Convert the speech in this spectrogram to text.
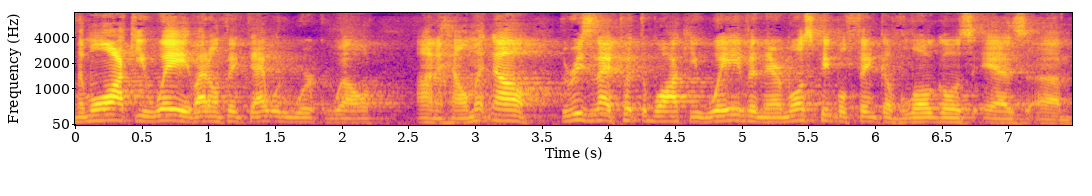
the Milwaukee Wave, I don't think that would work well on a helmet. Now, the reason I put the Milwaukee Wave in there, most people think of logos as, um,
